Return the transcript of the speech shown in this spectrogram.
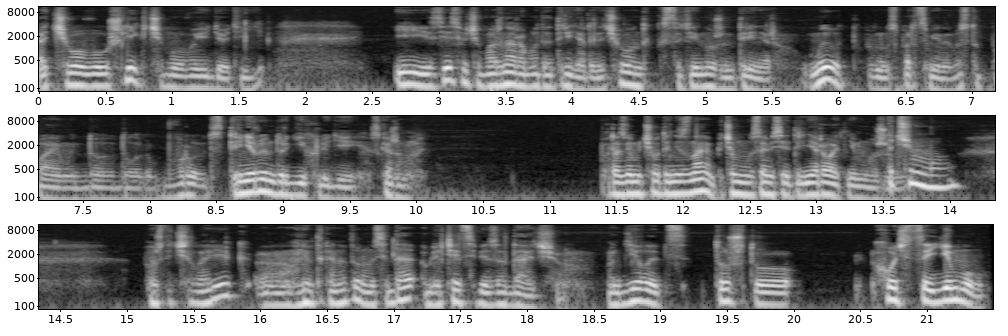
от чего вы ушли, к чему вы идете. И здесь очень важна работа тренера. Для чего он, кстати, нужен тренер? Мы вот ну, спортсмены выступаем долго, тренируем других людей, скажем, Разве мы чего-то не знаем? Почему мы сами себя тренировать не можем? Почему? Потому что человек, э, у него такая натура, он всегда облегчает себе задачу. Он делает то, что хочется ему,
